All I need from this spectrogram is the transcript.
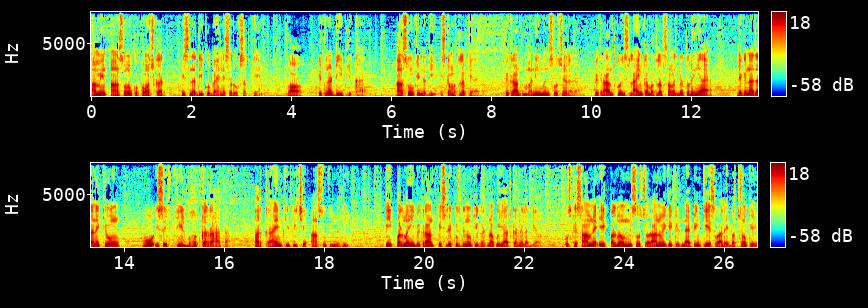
हम इन आंसुओं को पहुंचकर इस नदी को बहने से रोक सकते हैं। वाह कितना डीप लिखा है। आंसुओं की नदी, इसका मतलब क्या है? विक्रांत मन ही मन सोचने लगा। विक्रांत को इस लाइन का मतलब समझ में तो नहीं आया, लेकिन न जाने क्यों वो इसे फील बहुत कर रहा था। हर क्राइम के पीछे आँसू की नदी। एक पल में ही विक्रांत पिछले कुछ दिनों की घटना को याद करने लग गया। उसके सामने एक पल में उन्नीस सौ चौरानवे के किडनैपिंग केस वाले बच्चों के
